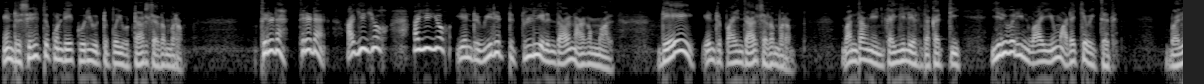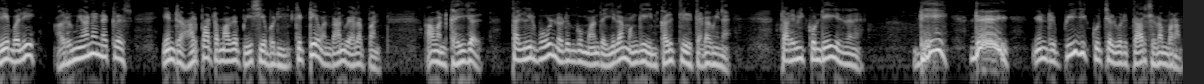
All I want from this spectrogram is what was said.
என்று சிரித்து கொண்டே கூறிவிட்டு போய்விட்டார் சிதம்பரம். திருடன் திருடன் ஐயோ ஐயோ என்று வீரிட்டு துள்ளி எழுந்தாள் நாகம்மாள். டேய் என்று பாய்ந்தார் சிதம்பரம். வந்தவனின் கையில் இருந்த கத்தி இருவரின் வாயையும் அடைக்க வைத்தது. பலே பலே அருமையான நெக்லஸ் என்று ஆர்ப்பாட்டமாக பேசியபடி கிட்டே வந்தான் வேலப்பன். அவன் கைகள் தளிர் போல் நடுங்கும் அந்த இளமங்கையின் கழுத்தில் தடவின தடவிக்கொண்டே இருந்தன. டேய் டேய் என்று பீதி கூச்சல் விடுத்தார் சிதம்பரம்.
